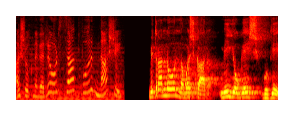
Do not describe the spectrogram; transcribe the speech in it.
Ashoknagar road Satpur Nashik. मित्रांनो नमस्कार. मी योगेश घुगे.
